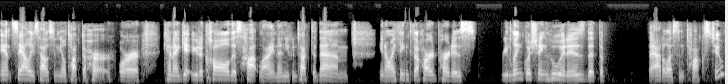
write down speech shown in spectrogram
Aunt Sally's house and you'll talk to her? Or can I get you to call this hotline and you can talk to them? You know, I think the hard part is relinquishing who it is that the, the adolescent talks to,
